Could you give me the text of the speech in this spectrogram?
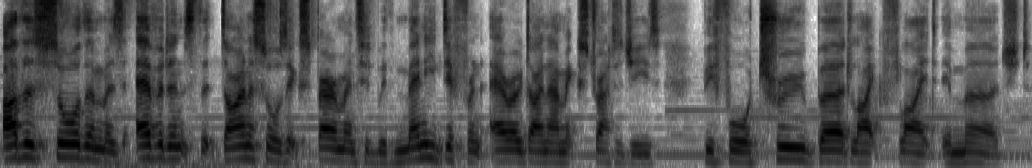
Others saw them as evidence that dinosaurs experimented with many different aerodynamic strategies before true bird-like flight emerged.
